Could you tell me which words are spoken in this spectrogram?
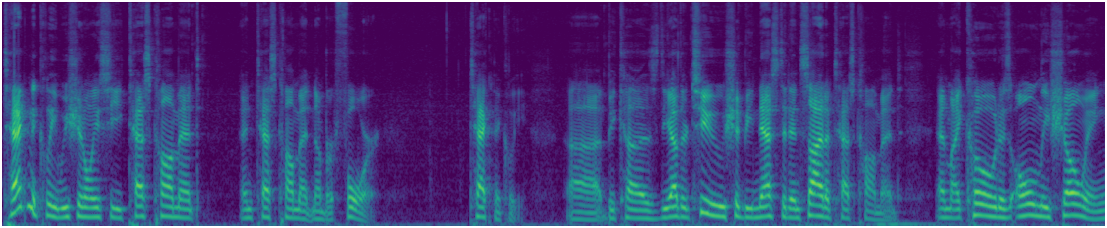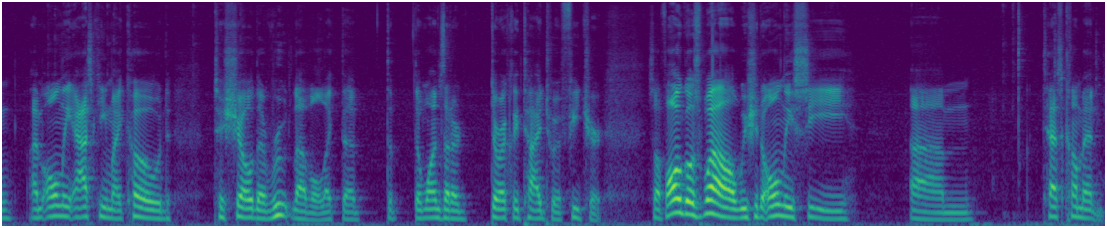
technically, we should only see test comment and test comment number 4. Technically. Uh, because the other two should be nested inside of test comment and my code is only showing i'm only asking my code to show the root level like the, the the ones that are directly tied to a feature. So if all goes well we should only see um, test comment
